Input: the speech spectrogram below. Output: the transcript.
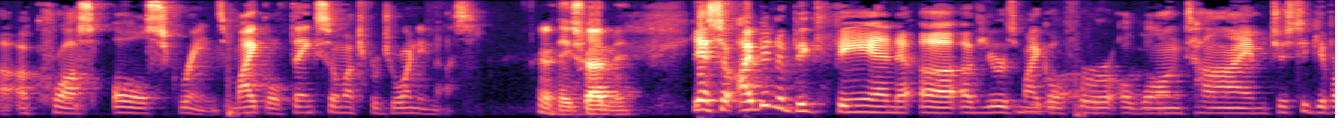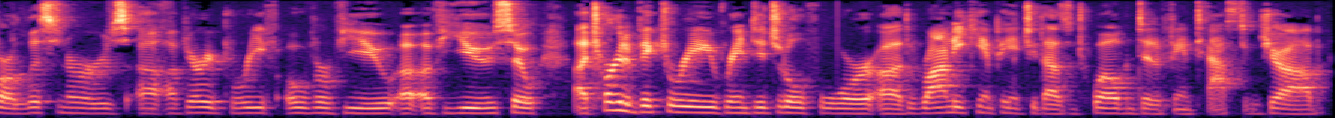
uh, across all screens. Michael, thanks so much for joining us. Thanks for having me. Yeah, so I've been a big fan uh, of yours, Michael, for a long time. Just to give our listeners uh, a very brief overview uh, of you. So, uh, Targeted Victory ran digital for uh, the Romney campaign in 2012 and did a fantastic job.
